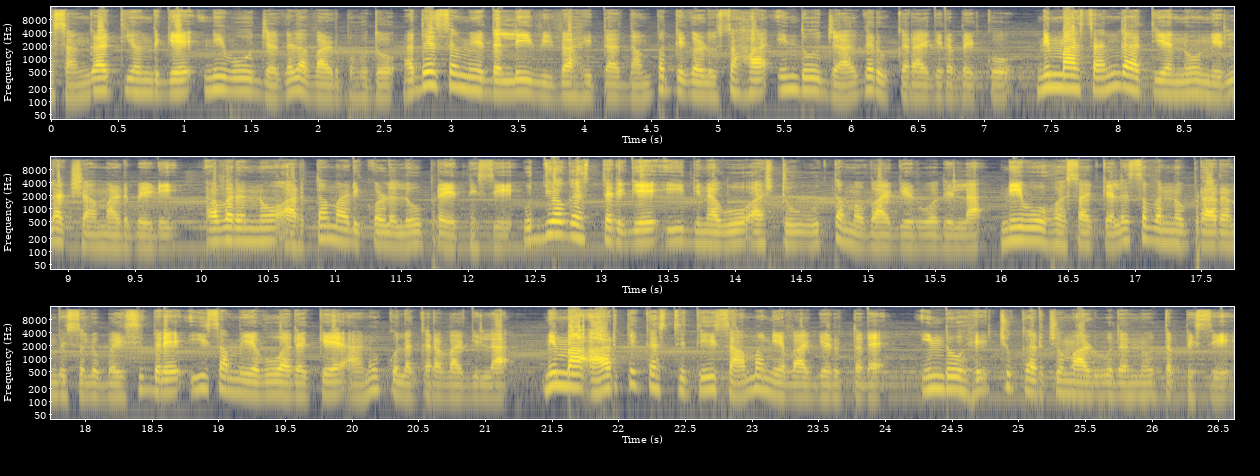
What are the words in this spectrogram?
ಸಂಗಾತಿಯೊಂದಿಗೆ ನೀವು ಜಗಳವಾಡಬಹುದು. ಅದೇ ಸಮಯದಲ್ಲಿ ವಿವಾಹಿತ ದಂಪತಿಗಳು ಸಹ ಇಂದು ಜಾಗರೂಕರಾಗಿರಬೇಕು. ನಿಮ್ಮ ಸಂಗಾತಿಯನ್ನು ನಿರ್ಲಕ್ಷ್ಯ ಮಾಡಬೇಡಿ. ಅವರನ್ನು ಅರ್ಥ ಮಾಡಿಕೊಳ್ಳಲು ಪ್ರಯತ್ನಿಸಿ. ಉದ್ಯೋಗಸ್ಥರಿಗೆ ಈ ದಿನವು ಅಷ್ಟು ಉತ್ತಮವಾಗಿರುವುದಿಲ್ಲ. ನೀವು ಹೊಸ ಕೆಲಸವನ್ನು ಪ್ರಾರಂಭಿಸಲು ಬಯಸಿದರೆ ಈ ಸಮಯವು ಅದಕ್ಕೆ ಅನುಕೂಲಕರವಾಗಿಲ್ಲ. ನಿಮ್ಮ ಆರ್ಥಿಕ ಸ್ಥಿತಿ ಸಾಮಾನ್ಯವಾಗಿರುತ್ತದೆ. ಇಂದು ಹೆಚ್ಚು ಖರ್ಚು ಮಾಡುವುದನ್ನು ತಪ್ಪಿಸಿ.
